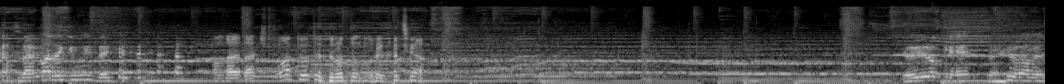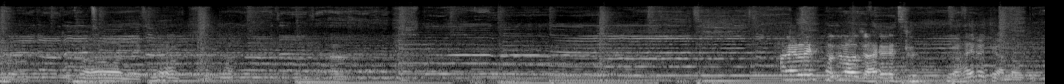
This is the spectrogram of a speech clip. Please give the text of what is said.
이렇게 하니까 드라이브 하는 기분인데 어, 나, 나 중학교 때 들었던 노래가 그냥 여유롭게 드라이브 하면서 천천히 그냥 좋다. 하이라이트 터져 나오지 하이라이트 그 하이라이트가 안 나오고.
